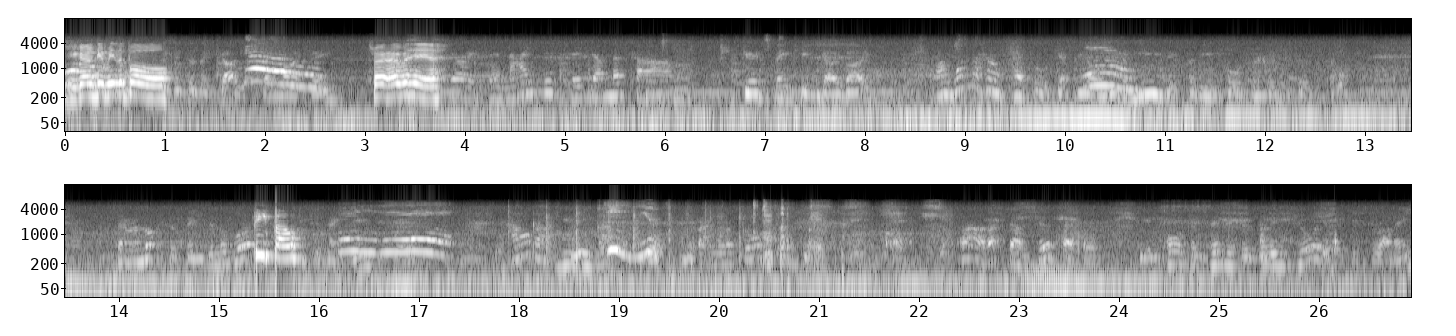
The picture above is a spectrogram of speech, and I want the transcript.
You go and get me the ball. to the goats they might be. Throw it over here. the nicest food on the farm. Good thinking, Gobo. I wonder how Petal's getting on with the music for the important visitors. There are lots of things in the world Peepo. which would make you How about using that stick bang on a? Ah, that sounds good, Petal. The important visitors will enjoy it if it's running.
